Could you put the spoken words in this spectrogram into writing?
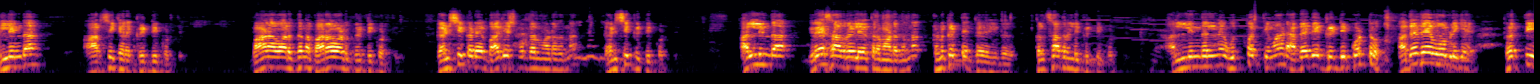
ಇಲ್ಲಿಂದ ಆರ್ಸಿಕೆರೆ ಗ್ರಿಡ್ಡಿ ಕೊಡ್ತೀವಿ. ಬಾಣವಾರದನ್ನ ಬಾರವಾಡ ಗ್ರಿಡ್ಡಿ ಕೊಡ್ತೀವಿ. ಗಣಸಿ ಕಡೆ ಬಾಗೇಶ್ವರದಲ್ಲಿ ಮಾಡೋದನ್ನ ಗಣಸಿ ಗ್ರಿಡ್ಡಿ ಕೊಡ್ತೀವಿ. ಅಲ್ಲಿಂದ ಹಿರೇಸಾದ್ರಳ್ಳಿ ಹತ್ರ ಮಾಡೋದನ್ನ ಕಣಕಟ್ಟೆ ಇದು ಕಲ್ಸಾದ್ರಳ್ಳಿ ಗ್ರಿಡ್ಡಿ ಕೊಡ್ತೀವಿ. ಅಲ್ಲಿಂದಲೇ ಉತ್ಪತ್ತಿ ಮಾಡಿ ಅದೇ ಗ್ರಿಡ್ಡಿ ಕೊಟ್ಟು ಅದೇ ಹೋಬಳಿಗೆ ಪ್ರತಿ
